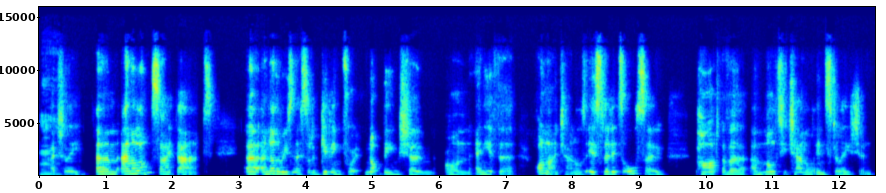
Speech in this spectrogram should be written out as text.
hmm. actually. Um, and alongside that, uh, another reason they're sort of giving for it not being shown on any of the online channels is that it's also part of a, a multi channel installation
